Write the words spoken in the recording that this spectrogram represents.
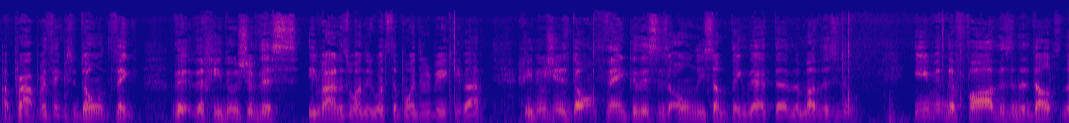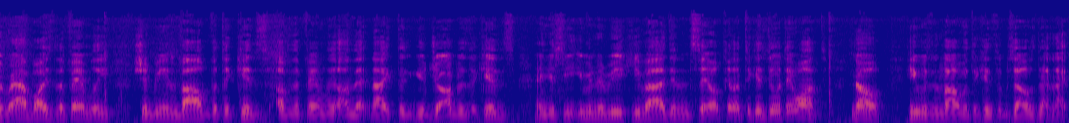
a proper thing. So don't think the the chidush of this. Ivan is wondering what's the point of the Akiva. Chidush is don't think this is only something that uh, the mothers do. Even the fathers and adults and the rabbis of the family should be involved with the kids of the family on that night. The, your job is the kids, and you see, even Rabbi Akiva didn't say, "Okay, let the kids do what they want." No, he was involved with the kids themselves that night.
